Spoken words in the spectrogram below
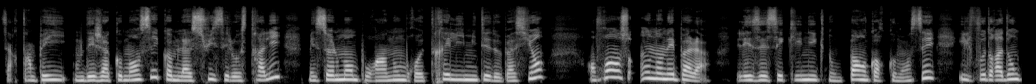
Certains pays ont déjà commencé, comme la Suisse et l'Australie, mais seulement pour un nombre très limité de patients. En France, on n'en est pas là. Les essais cliniques n'ont pas encore commencé, il faudra donc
